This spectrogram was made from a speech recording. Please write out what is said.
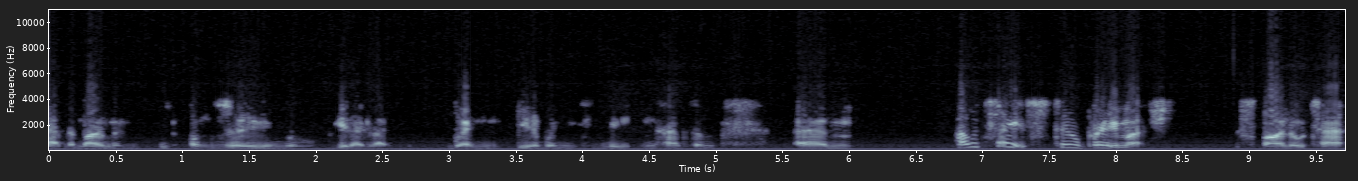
at the moment on Zoom, or you know, like when you know when you can meet and have them, um, I would say it's still pretty much Spinal Tap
